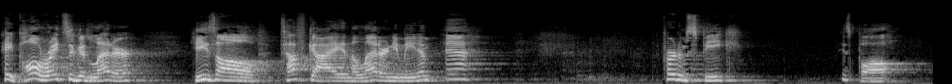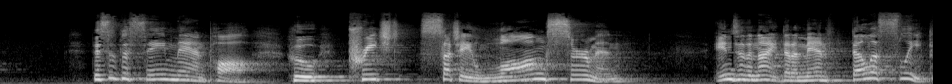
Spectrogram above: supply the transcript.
Hey, Paul writes a good letter. He's all tough guy in the letter, and you meet him. Eh. I've heard him speak. He's Paul. This is the same man, Paul, who preached such a long sermon into the night that a man fell asleep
